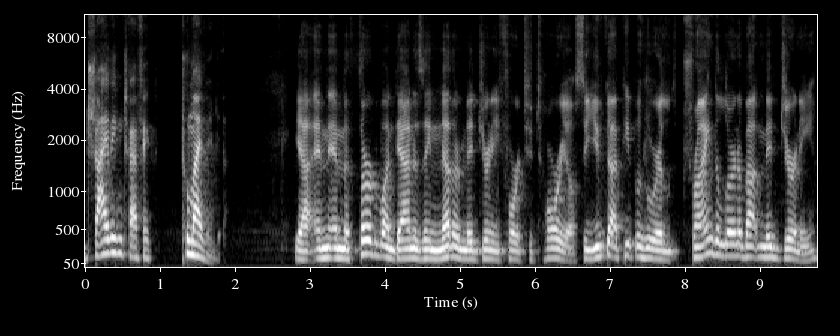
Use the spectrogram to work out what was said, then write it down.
driving traffic to my video. Yeah, and and the third one down is another Midjourney for tutorial. So you've got people who are trying to learn about Midjourney.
